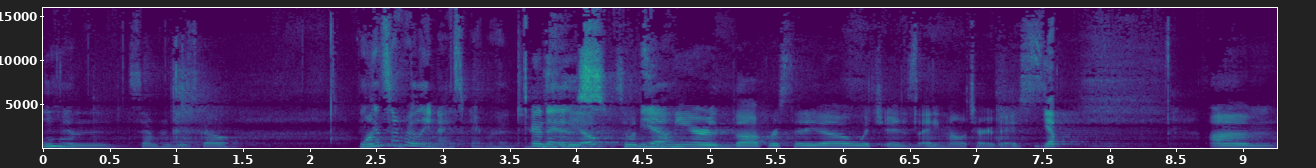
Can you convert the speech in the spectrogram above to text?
in San Francisco. It's a really nice neighborhood too. It Presidio. is, So it's yeah. near the Presidio, which is a military base. Yep. Um,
